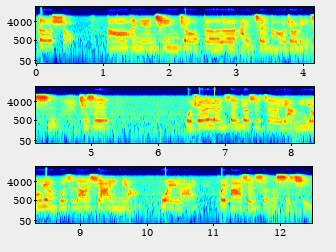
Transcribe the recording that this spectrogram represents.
歌手，然后很年轻就得了癌症，然后就离世。其实我觉得人生就是这样，你永远不知道下一秒未来会发生什么事情。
